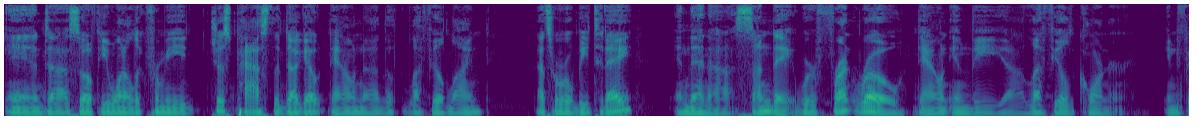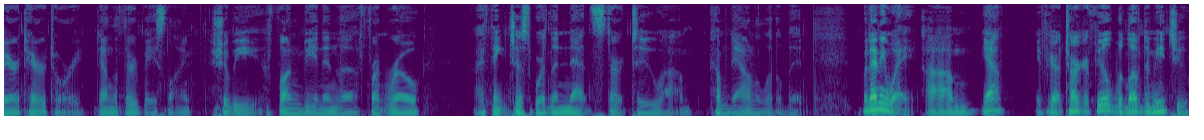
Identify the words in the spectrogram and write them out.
And uh, so if you want to look for me just past the dugout down uh, the left field line, that's where we'll be today. And then uh, Sunday, we're front row down in the uh, left field corner in fair territory down the third base line. Should be fun being in the front row. I think just where the nets start to um, come down a little bit. But anyway, um, yeah, if you're at Target Field, would love to meet you.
